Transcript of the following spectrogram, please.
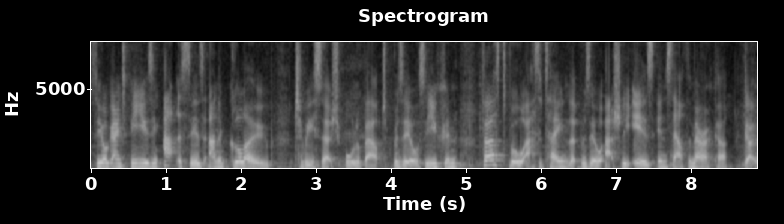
So you're going to be using atlases and a globe to research all about Brazil. So you can, first of all, ascertain that Brazil actually is in South America. Go.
